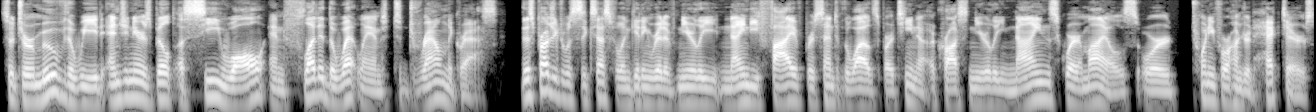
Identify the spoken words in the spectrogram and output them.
So, to remove the weed, engineers built a sea wall and flooded the wetland to drown the grass. This project was successful in getting rid of nearly 95% of the wild Spartina across nearly 9 square miles, or 2,400 hectares,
